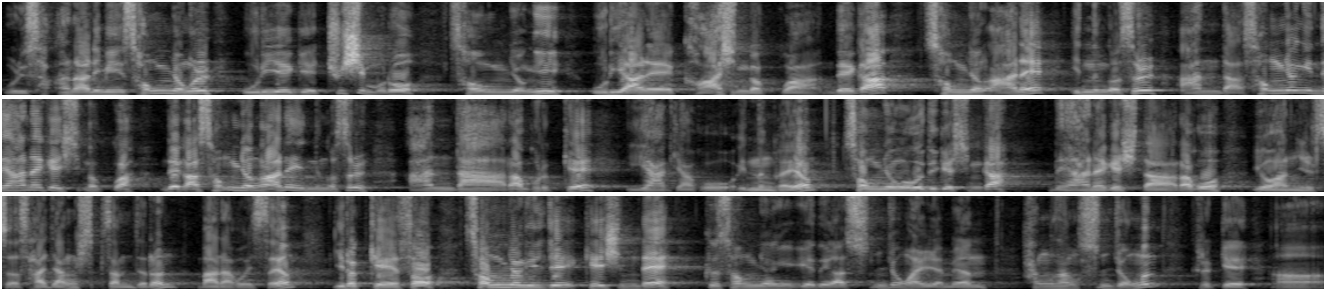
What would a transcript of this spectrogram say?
우리 하나님이 성령을 우리에게 주심으로 성령이 우리 안에 거하신 것과 내가 성령 안에 있는 것을 안다. 성령이 내 안에 계신 것과 내가 성령 안에 있는 것을 안다라고 그렇게 이야기하고 있는 거예요. 성령은 어디 계신가? 내 안에 계시다라고 요한일서 4장 13절은 말하고 있어요. 이렇게 해서 성령이 이제 계신데 그 성령에게 내가 순종하려면 항상 순종은 그렇게 어,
